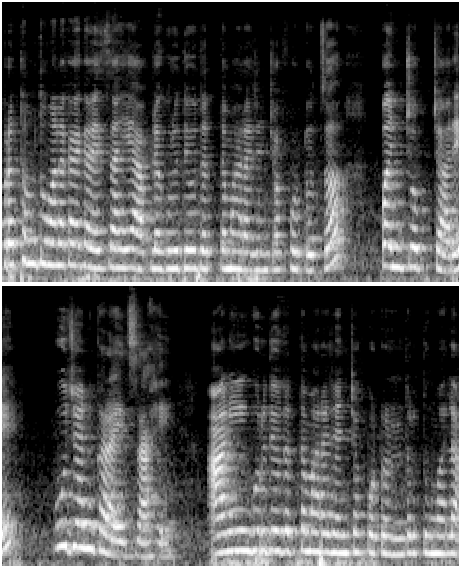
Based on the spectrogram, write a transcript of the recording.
प्रथम तुम्हाला काय करायचं आहे आपल्या गुरुदेव दत्त महाराजांच्या फोटोचं पंचोपचारे पूजन करायचं आहे. आणि गुरुदेव दत्त महाराजांच्या फोटोनंतर तुम्हाला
